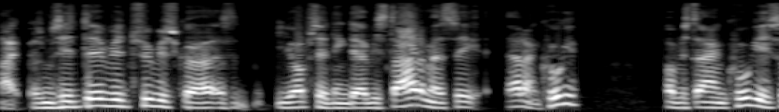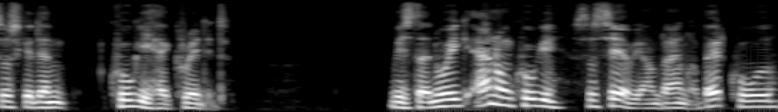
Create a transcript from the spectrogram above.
Nej, altså man siger, det vi typisk gør altså, i opsætningen, det er, at vi starter med at se, er der en cookie? Og hvis der er en cookie, så skal den cookie have credit. Hvis der nu ikke er nogen cookie, så ser vi, om der er en rabatkode,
